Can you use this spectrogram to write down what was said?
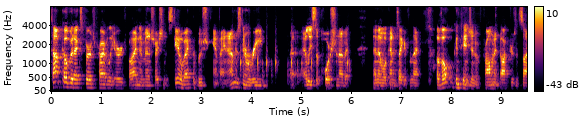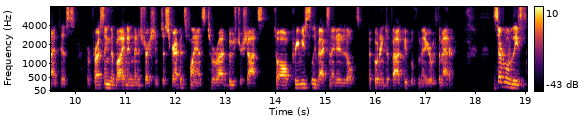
top COVID experts privately urge Biden administration to scale back the booster campaign. And I'm just going to read uh, at least a portion of it and then we'll kind of take it from there. A vocal contingent of prominent doctors and scientists are pressing the Biden administration to scrap its plans to provide booster shots to all previously vaccinated adults, according to five people familiar with the matter. Several of these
